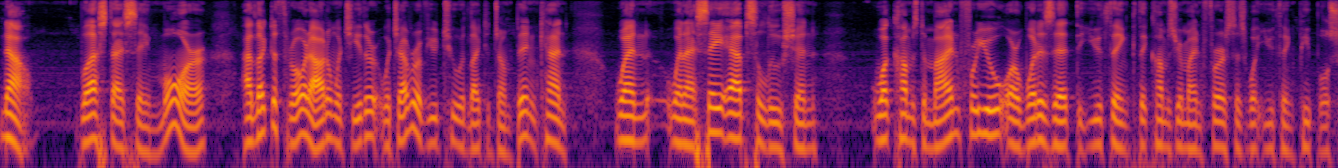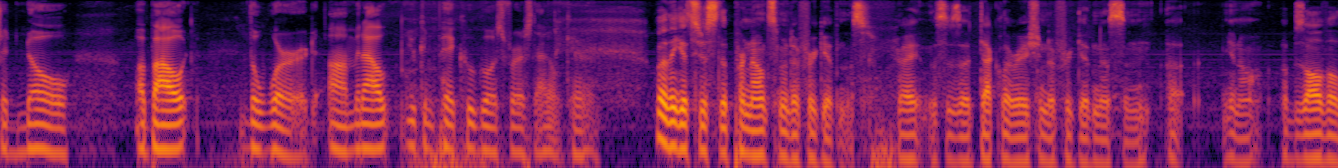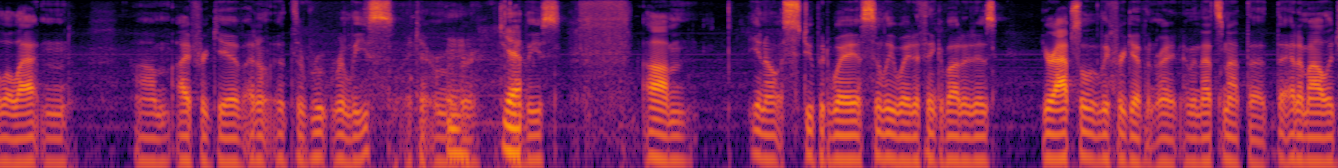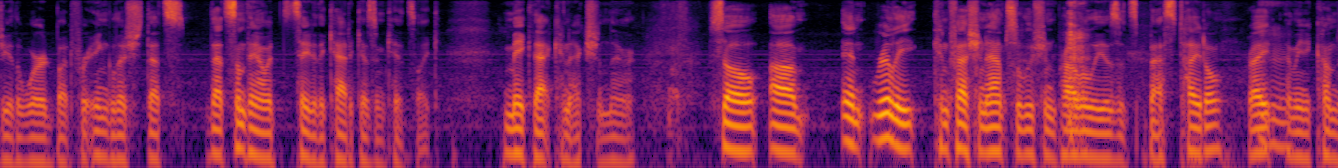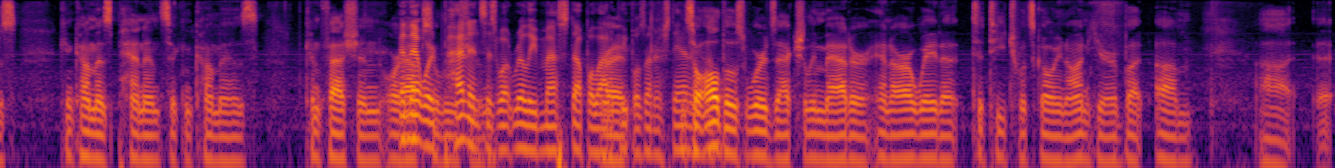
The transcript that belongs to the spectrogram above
Now, lest I say more, I'd like to throw it out in which either whichever of you two would like to jump in can. When when I say absolution, what comes to mind for you, or what is it that you think that comes to your mind first as what you think people should know about the word? Um, and I'll you can pick who goes first. I don't care. Well, I think it's just the pronouncement of forgiveness, right? This is a declaration of forgiveness, and uh, you know, absolvo the Latin. Um, I forgive. I don't. It's a root release. I can't remember. To Yeah. Release. Um, you know, a stupid way, a silly way to think about it is, you're absolutely forgiven, right? I mean, that's not the the etymology of the word, but for English, that's that's something I would say to the catechism kids, like, make that connection there. So, um, and really, confession absolution probably is its best title, right? Mhm. I mean, it comes can come as penance, it can come as confession or and that word penance is what really messed up a lot Right. of people's understanding. And so all it. those words actually matter and are a way to, to teach what's going on here. But um, uh,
